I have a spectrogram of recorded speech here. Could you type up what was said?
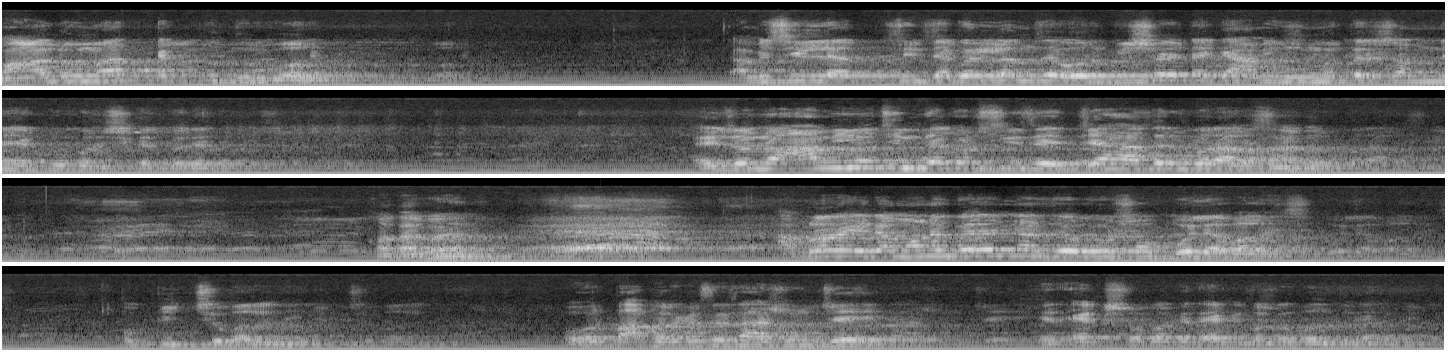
মালুমাত একটু দুর্বল। আমি চিল্লা চিন্তা করলাম যে ওর বিষয়টাকে আমি উন্নতের সামনে একটু পরিষ্কার করে এই জন্য আমিও চিন্তা করছি যে জেহাদের উপর আলোচনা করব। কথা কয় না? আপনারা এটা মনে করেন না যে ও সব বলে বলাইছে। ও কিচ্ছু বলেনি। ওর বাপের কাছে যা শুনছে, এর একশো ভাগের এক ভাগে বলতে পারবে।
